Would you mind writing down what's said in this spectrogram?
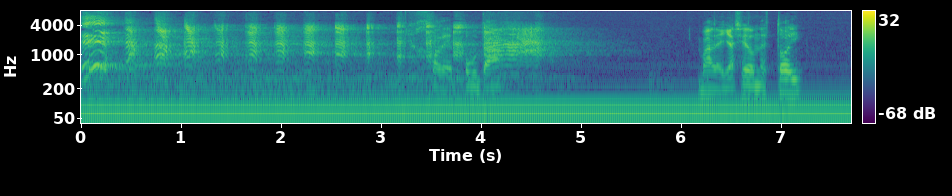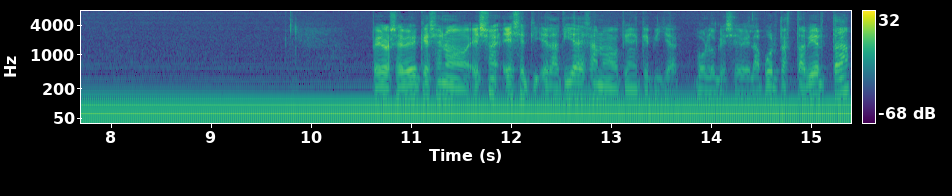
Hijo de puta. Vale, ya sé dónde estoy. Pero se ve que ese no. Eso, ese, la tía esa no lo tiene que pillar. Por lo que se ve. La puerta está abierta.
